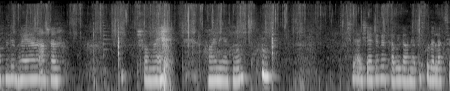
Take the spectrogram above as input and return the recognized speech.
আপনাদের ভাইয়ার আসার সময় হয়নি এখনও। সে আইসে একা একা খাবে কারণ এত ক্ষুদা লাগছে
